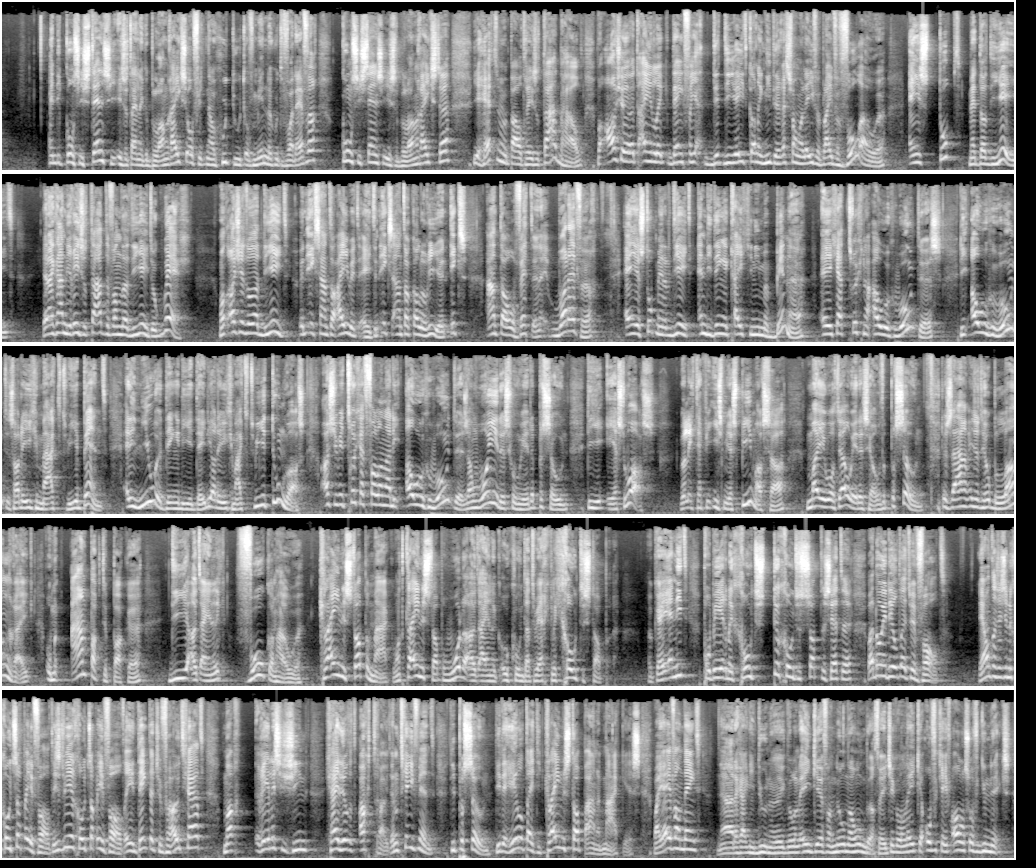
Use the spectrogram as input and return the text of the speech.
En die consistentie is uiteindelijk het belangrijkste. Of je het nou goed doet of minder goed of whatever. Consistentie is het belangrijkste. Je hebt een bepaald resultaat behaald. Maar als je uiteindelijk denkt van ja, dit dieet kan ik niet de rest van mijn leven blijven volhouden. En je stopt met dat dieet. Ja, dan gaan die resultaten van dat dieet ook weg. Want als je door dat dieet een x aantal eiwitten eet, een x aantal calorieën, een x aantal vetten, whatever en je stopt met het dieet en die dingen krijg je niet meer binnen. En je gaat terug naar oude gewoontes. Die oude gewoontes hadden je gemaakt tot wie je bent. En die nieuwe dingen die je deed, die hadden je gemaakt tot wie je toen was. Als je weer terug gaat vallen naar die oude gewoontes, dan word je dus gewoon weer de persoon die je eerst was. Wellicht heb je iets meer spiermassa, maar je wordt wel weer dezelfde persoon. Dus daarom is het heel belangrijk om een aanpak te pakken die je uiteindelijk vol kan houden. Kleine stappen maken, want kleine stappen worden uiteindelijk ook gewoon daadwerkelijk grote stappen. Oké, en niet proberen een grote, te grote stap te zetten, waardoor je de hele tijd weer valt. Ja, want dan zit je een grote stap en je valt. Is het weer een grote stap en je valt. En je denkt dat je vooruit gaat, maar realistisch gezien ga je de hele tijd achteruit. En op een gegeven moment, die persoon die de hele tijd die kleine stap aan het maken is, waar jij van denkt, nou, dat ga ik niet doen. Ik wil in één keer van 0 naar 100, weet je. Ik wil in één keer of ik geef alles of ik doe niks.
